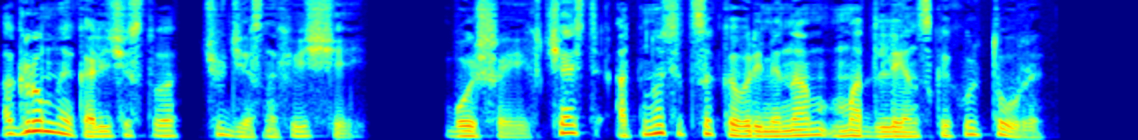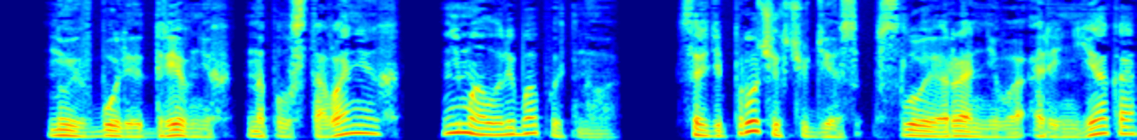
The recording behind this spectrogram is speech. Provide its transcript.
огромное количество чудесных вещей. Большая их часть относится ко временам мадленской культуры, но и в более древних наполстованиях немало любопытного. Среди прочих чудес в слое раннего ореньяка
